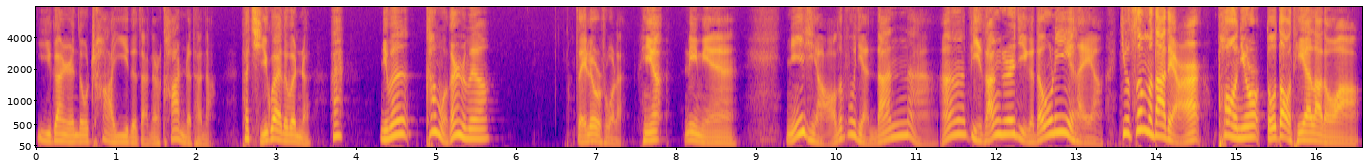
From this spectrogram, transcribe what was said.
一干人都诧异的在那看着他呢。他奇怪的问着。哎你们看我干什么呀？贼溜说了：“呀，立民，你小子不简单呐！啊，比咱哥几个都厉害呀！就这么大点儿，泡妞都倒贴了都啊！”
